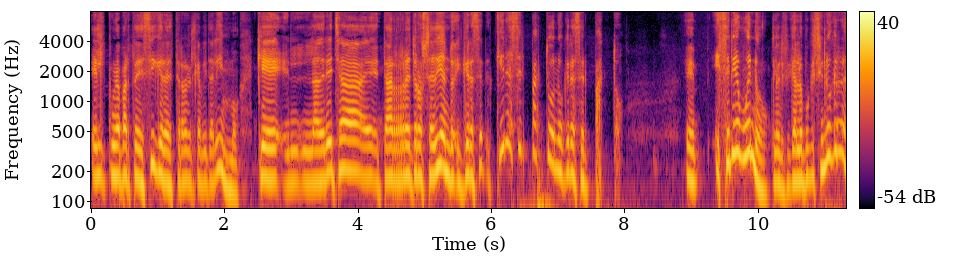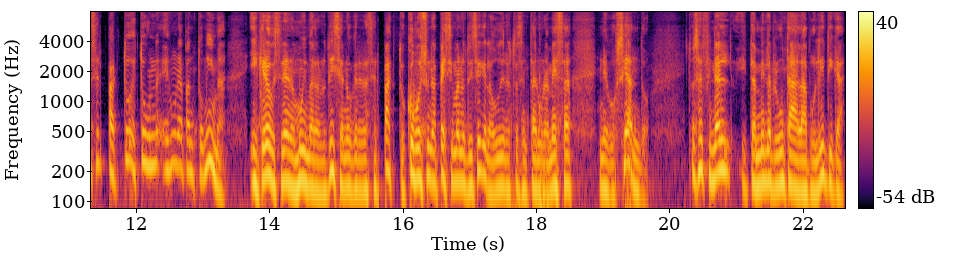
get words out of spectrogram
él, una parte de sí quiere desterrar el capitalismo, que la derecha eh, está retrocediendo y quiere hacer, ¿quiere hacer pacto o no quiere hacer pacto? Eh, y sería bueno clarificarlo, porque si no quieren hacer pacto, esto es una, pantomima. Y creo que sería una muy mala noticia no querer hacer pacto, como es una pésima noticia que la UDI no está sentada en una mesa negociando. Entonces al final, y también la pregunta a la política,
